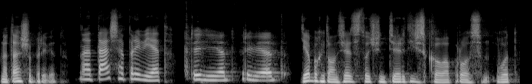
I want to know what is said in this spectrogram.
Наташа, привет. Наташа, привет. Привет, привет. Я бы хотел начать с очень теоретического вопроса. Вот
